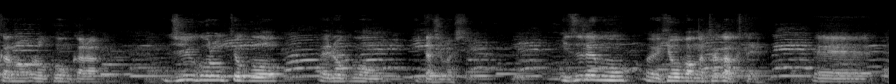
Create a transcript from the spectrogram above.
日の録音から1 5 6曲を録音いたしました。いずれも評判が高くて、えー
